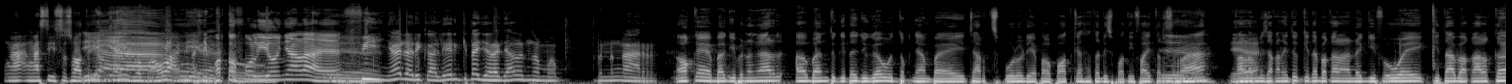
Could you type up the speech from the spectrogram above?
ng- ngasih sesuatu yang Iya. ini gua bawa nih. Masih gitu. portofolionya lah ya. fee-nya dari kalian kita jalan-jalan sama pendengar Oke, bagi pendengar eh, bantu kita juga untuk nyampe chart 10 di Apple Podcast atau di Spotify terserah. Iya. Kalau Iya. misalkan itu kita bakal ada giveaway, kita bakal ke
